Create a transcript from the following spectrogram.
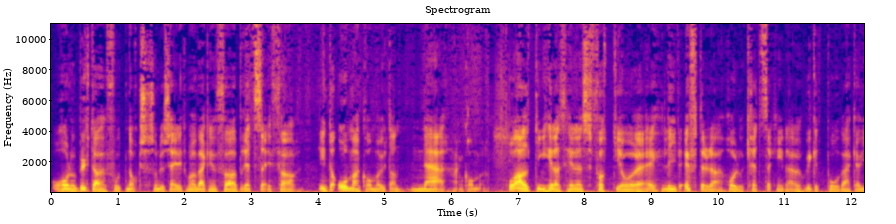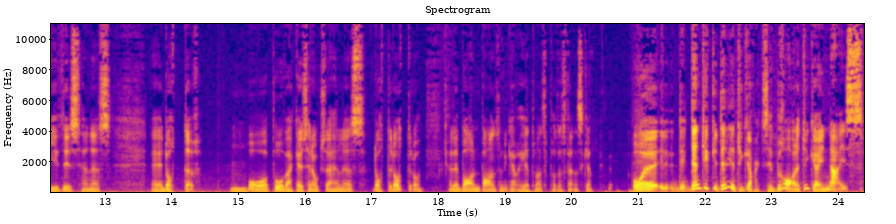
Och har då byggt där Footnox som du säger. Hon har verkligen förberett sig för inte om han kommer utan när han kommer. Och allting, hela hennes 40-åriga liv efter det där har ju kretsat kring det här. Vilket påverkar givetvis hennes eh, dotter. Mm. Och påverkar ju sen också hennes dotterdotter då. Eller barnbarn som det kanske heter om man ska prata svenska. Och eh, den, tycker, den tycker jag faktiskt är bra. Den tycker jag är nice.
